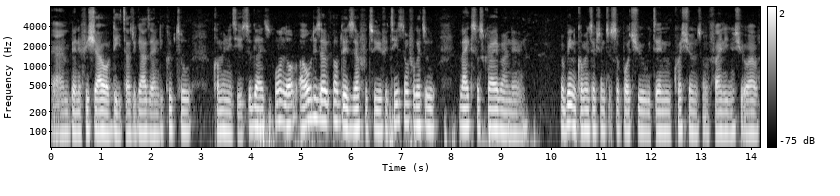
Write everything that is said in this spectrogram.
and beneficial updates as regards and the crypto community. So guys, one love. I hope this update is helpful to you. If it is, don't forget to like, subscribe, and uh, will be in the comment section to support you with any questions or findings you have.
